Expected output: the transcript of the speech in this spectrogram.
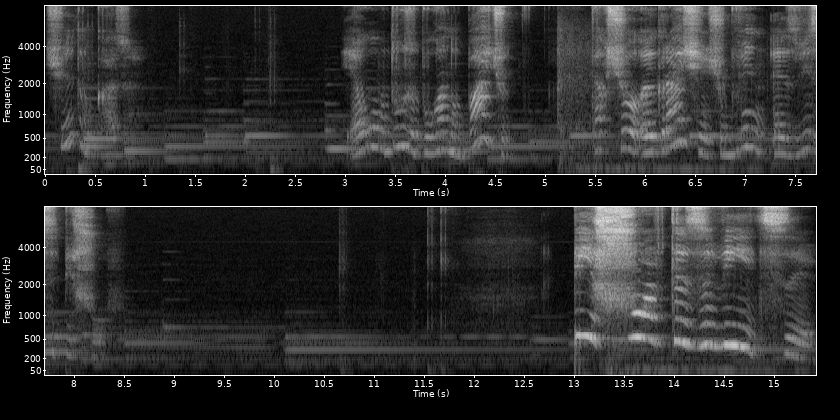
Що він там каже? Я його дуже погано бачу, так що е, краще, щоб він е, звідси пішов. Пішов ти звідси.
